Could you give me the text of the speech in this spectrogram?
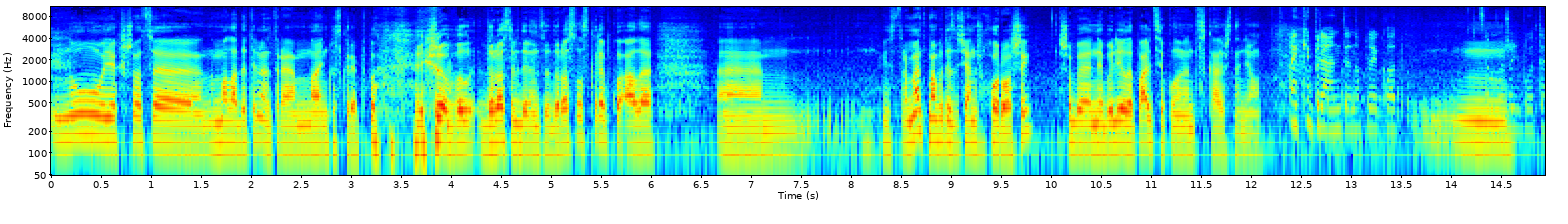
Ну, якщо це ну, мала дитина, то треба маленьку скрипку. Якщо доросла людина, це дорослу скрипку, але ем, інструмент має бути, звичайно, хороший, щоб не боліли пальці, коли натискаєш на нього. А які бренди, наприклад, це можуть бути?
